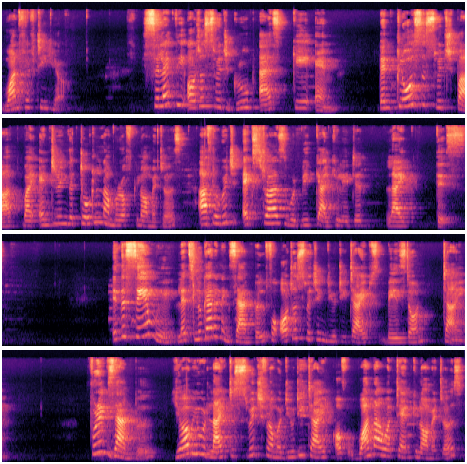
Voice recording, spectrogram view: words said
150 here. Select the auto switch group as KM. Then close the switch path by entering the total number of kilometers after which extras would be calculated like this. In the same way, let's look at an example for auto switching duty types based on time. For example, here we would like to switch from a duty type of 1 hour 10 kilometers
